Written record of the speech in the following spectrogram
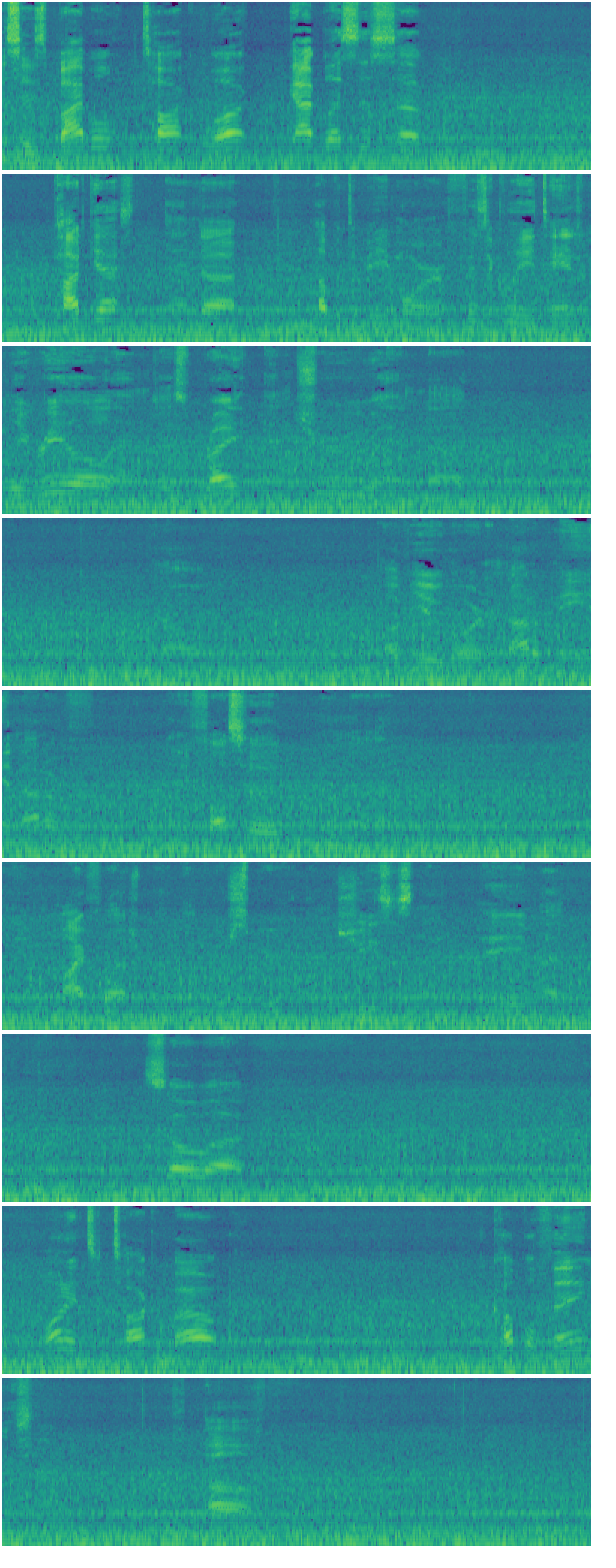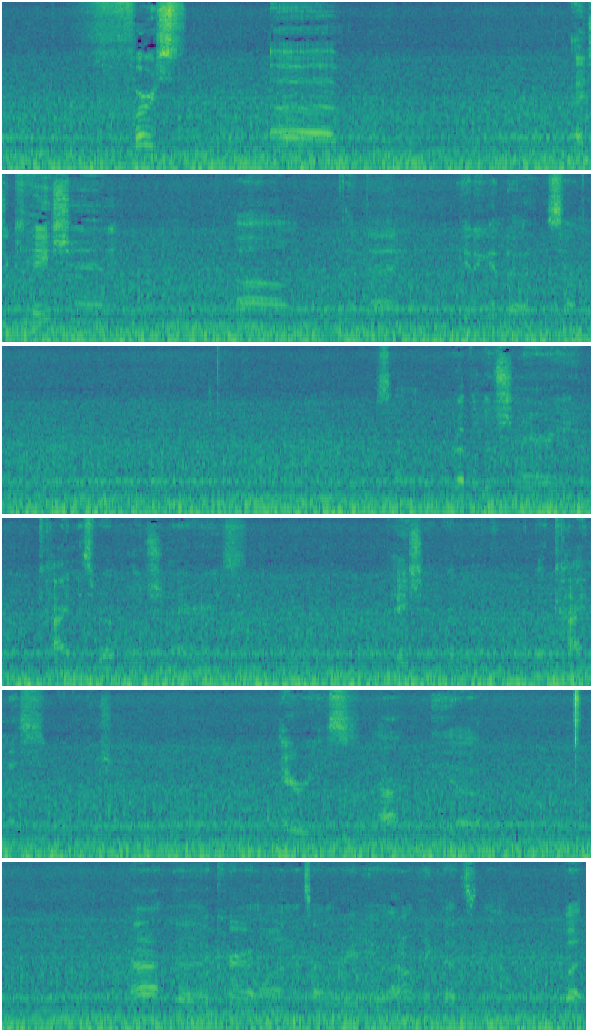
This is Bible Talk Walk. God bless this uh, podcast and uh, help it to be more physically, tangibly real and just right and true and, uh, you know, of you, Lord, and not of me and not of any falsehood and uh, any of my flesh, but of your spirit. In Jesus' name, amen. So, uh, wanted to talk about a couple things. Um, first, uh, education, um, and then getting into some some revolutionary kindness revolutionaries, patient revolution, but kindness revolutionaries, not the uh, not the current one that's on the radio. I don't think that's, but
